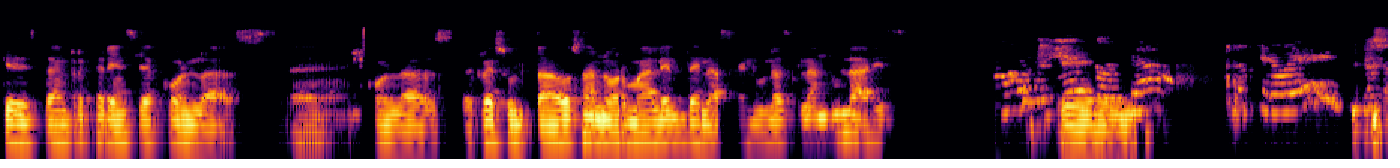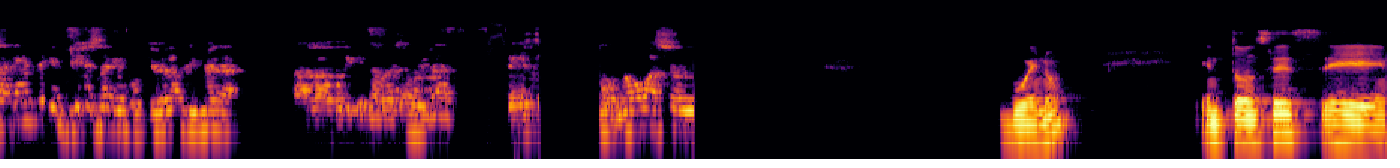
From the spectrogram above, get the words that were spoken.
que está en referencia con, las, eh, con los resultados anormales de las células glandulares. Eh, y esa gente que piensa que porque ve la primera, a la, la no va a ser... Bueno, entonces, eh,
